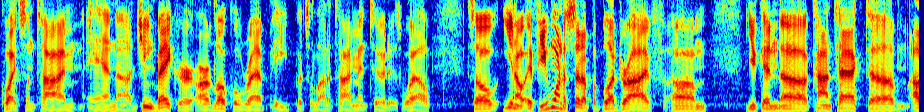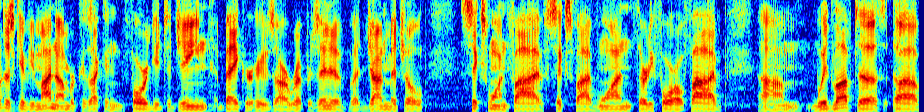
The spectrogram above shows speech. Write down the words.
quite some time, and uh, Gene Baker, our local rep, he puts a lot of time into it as well. So you know, if you want to set up a blood drive. Um, you can uh, contact, uh, I'll just give you my number because I can forward you to Gene Baker, who's our representative, but John Mitchell, 615 651 3405. Um, we'd love to uh,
